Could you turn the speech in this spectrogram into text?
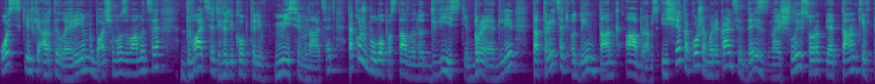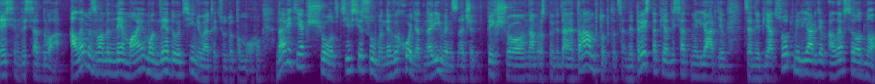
Ось скільки артилерії ми бачимо з вами це 20 гелікоптерів Мі-17. Також було поставлено 200 Бредлі та 31 танк Абрамс. І ще також американці десь знайшли 45 танків Т-72. Але ми з вами не маємо недооцінювати цю допомогу. Навіть якщо ці всі суми не виходять на рівень, значить, тих, що нам розповідає Трамп, тобто це не 350 мільярдів, це не 500 мільярдів, але все одно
